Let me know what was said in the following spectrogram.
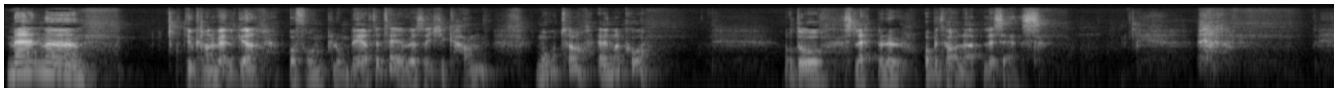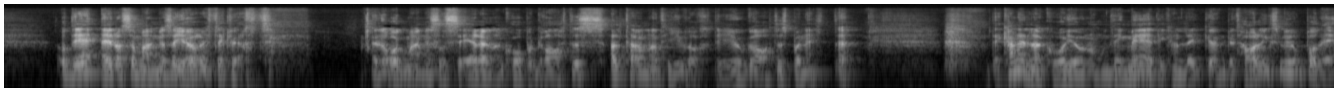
Men uh, du kan velge å få en plomberte TV som ikke kan motta NRK. Og da slipper du å betale lisens. Og det er det så mange som gjør etter hvert. Det er òg mange som ser NRK på gratisalternativer. De er jo gratis på nettet. Det kan NRK gjøre noen ting med. De kan legge en betalingsmur på det.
